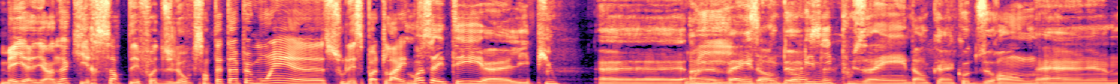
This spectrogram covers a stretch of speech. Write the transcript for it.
Mais il y, a- il y en a qui ressortent des fois du lot, qui sont peut-être un peu moins euh, sous les spotlights. Moi, ça a été euh, les Pew. Euh, Oui, un vin donc de bon, Rémi ça. Pouzin, donc un Côte du Rhône. Euh,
